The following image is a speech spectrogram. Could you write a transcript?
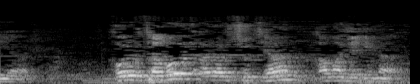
էյար, խորհրդավոր արարչության համահեղինակ,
